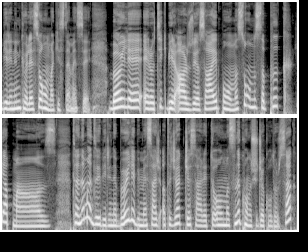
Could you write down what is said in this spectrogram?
birinin kölesi olmak istemesi, böyle erotik bir arzuya sahip olması onu sapık yapmaz. Tanımadığı birine böyle bir mesaj atacak cesarette olmasını konuşacak olursak,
